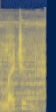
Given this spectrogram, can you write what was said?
Legend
